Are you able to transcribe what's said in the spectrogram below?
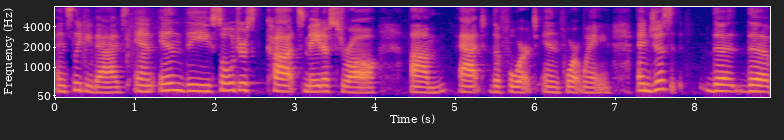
and sleeping bags, and in the soldiers' cots made of straw um, at the fort in Fort Wayne, and just the the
